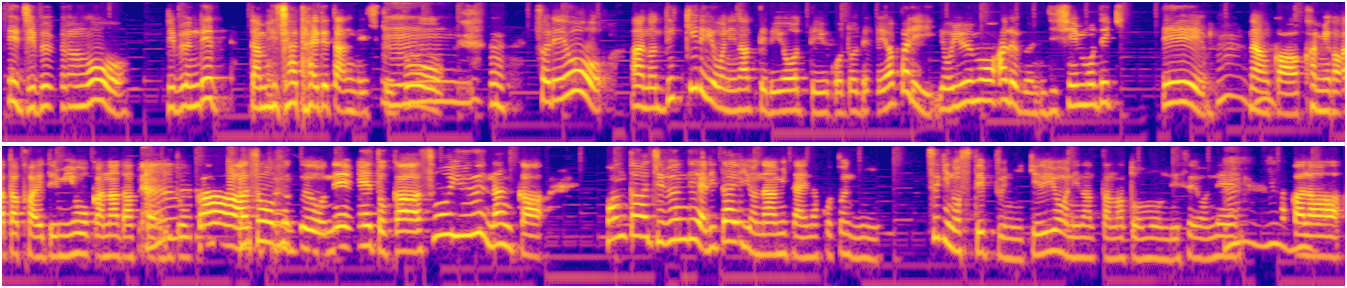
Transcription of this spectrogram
て自分を自分でダメージ与えてたんですけど、うん、それをあのできるようになってるよっていうことでやっぱり余裕もある分自信もできて、うん、なんか髪型変えてみようかなだったりとか、そう服をねとかそういうなんか本当は自分でやりたいよなみたいなことに次のステップに行けるようになったなと思うんですよね。だから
